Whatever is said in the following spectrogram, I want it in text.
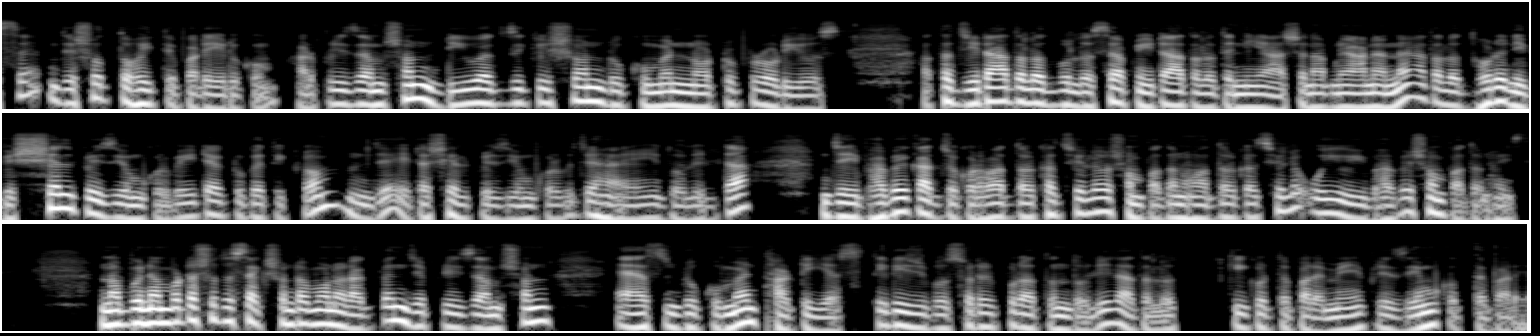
আছে যে সত্য হইতে পারে এরকম। আর presumption due execution document not produce অর্থাৎ যেটা আদালত বলেছে আপনি এটা আদালতে নিয়ে আসেন। আপনি আনেন নাই আদালত ধরে নিবে শেল প্রিজিউম করবে। এইটা একটু ব্যতিক্রম যে এটা শেল প্রিজিউম করবে যে হ্যাঁ, এই দলিলটা যেইভাবে কার্যকর হওয়ার দরকার ছিল, সম্পাদন হওয়ার দরকার ছিল ওই, ওইভাবে সম্পাদন হয়েছে নব্বই নম্বরটা শুধু সেকশনটা মনে রাখবেন যে প্রিজাম্পশন অ্যাজ ডকুমেন্ট ৩০ ইয়ার্স ৩০ বছরের পুরাতন দলিল আদালত কি করতে পারে? মে প্রিজিউম করতে পারে।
